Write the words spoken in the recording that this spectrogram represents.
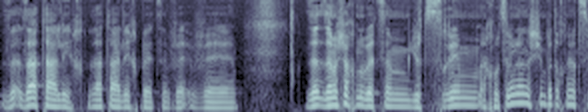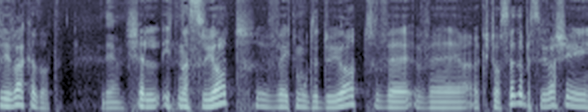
זה, זה התהליך, זה התהליך בעצם, וזה זה מה שאנחנו בעצם יוצרים, אנחנו יוצרים לאנשים בתוכניות סביבה כזאת. מדהים. של התנסויות והתמודדויות, וכשאתה עושה את זה בסביבה שהיא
